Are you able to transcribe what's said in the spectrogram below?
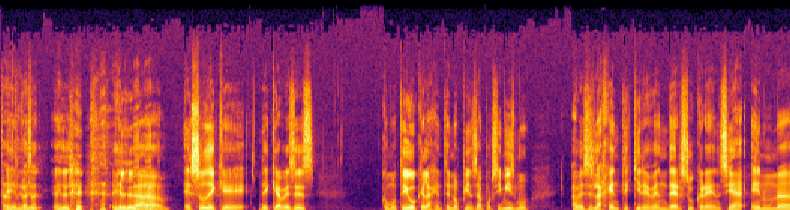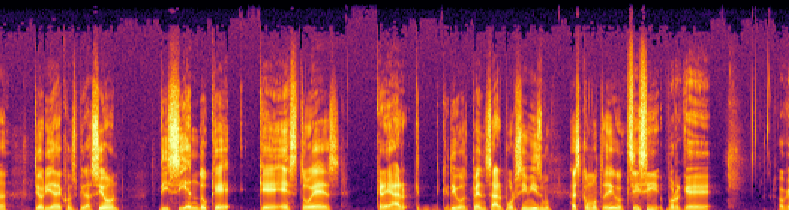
Tu el- casa. el- el, ah, eso de que, de que a veces, como te digo, que la gente no piensa por sí mismo, a veces la gente quiere vender su creencia en una teoría de conspiración diciendo que, que esto es crear, que- digo, pensar por sí mismo. ¿Sabes cómo te digo? Sí, sí, porque. Ok.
